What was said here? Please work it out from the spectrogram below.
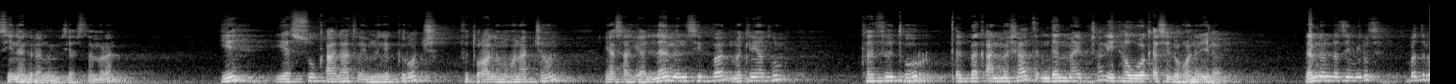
ሲነግረን ወይም ሲያስተምረን ይህ የእሱ ቃላት ወይም ንግግሮች ፍጡር አለመሆናቸውን ያሳያል። ለምን ሲባል ምክንያቱም ከፍጡር ጥበቃን መሻት እንደማይቻል የታወቀ ስለሆነ ይላሉ። ለምን እንደዚህ የሚሉት? በድሮ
